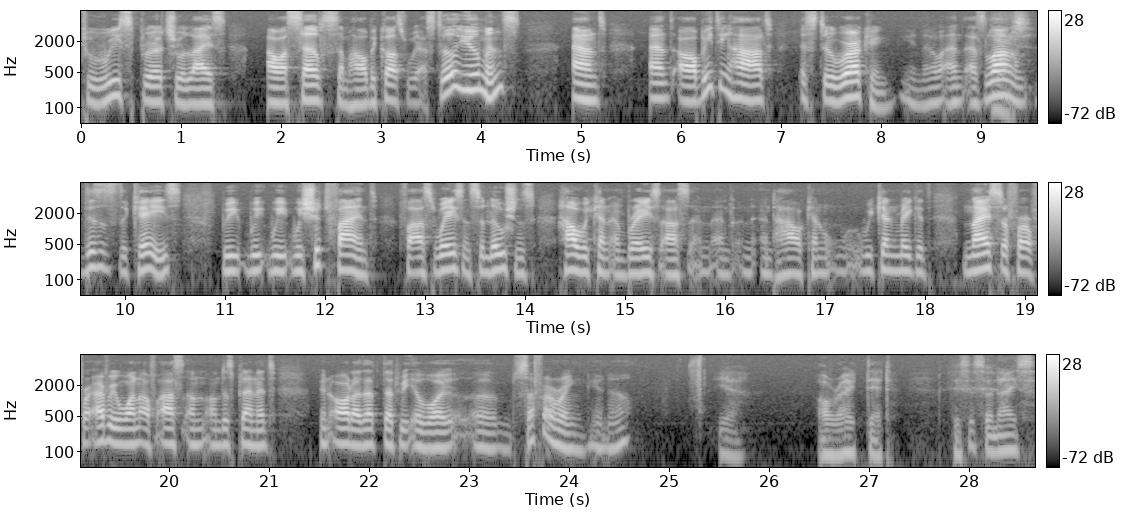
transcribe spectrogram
to re-spiritualize ourselves somehow because we are still humans and and our beating heart is still working you know and as long Yes. this is the case we, we, we, we should find for us ways and solutions how we can embrace us and, and, and, how can we can make it nicer for, for every one of us on, on this planet in order that, that we avoid um, suffering you know? Yeah. All right dad. This is so nice.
